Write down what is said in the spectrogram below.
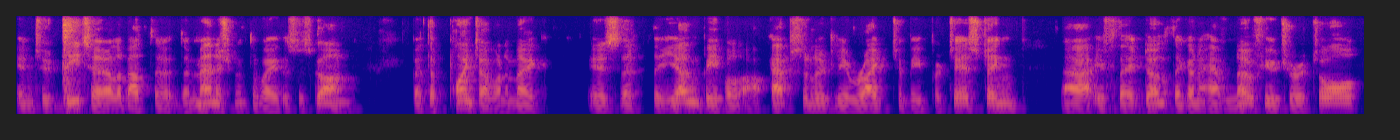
into detail about the, the management, the way this has gone. But the point I want to make is that the young people are absolutely right to be protesting. Uh, if they don't, they're going to have no future at all.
